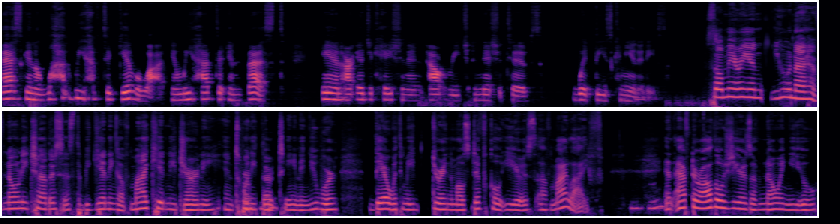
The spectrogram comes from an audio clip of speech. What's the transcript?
asking a lot, we have to give a lot and we have to invest in our education and outreach initiatives with these communities. So, Marion, you and I have known each other since the beginning of my kidney journey in 2013, mm-hmm. and you were there with me during the most difficult years of my life. Mm-hmm. And after all those years of knowing you,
